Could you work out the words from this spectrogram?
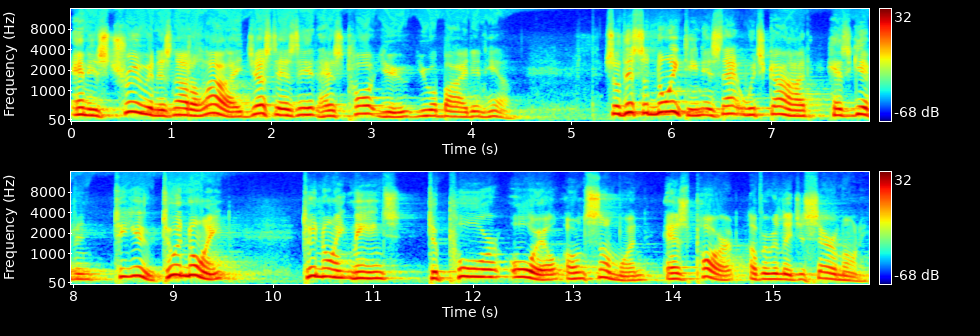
and is true and is not a lie, just as it has taught you, you abide in him. So, this anointing is that which God has given to you. To anoint, to anoint means to pour oil on someone as part of a religious ceremony.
